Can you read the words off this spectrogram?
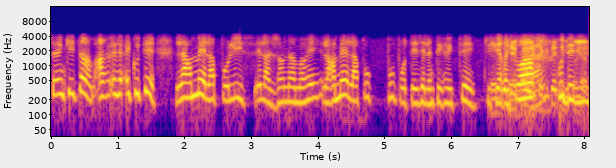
c'est inquiétant. Ah, euh, Écoutez, l'armée, la police et la gendarmerie, l'armée est là pour, pour protéger l'intégrité du Et territoire, pour, dé-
